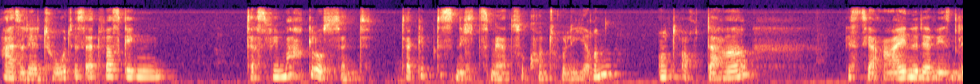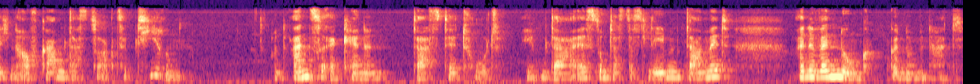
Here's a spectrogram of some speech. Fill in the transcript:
Also der Tod ist etwas, gegen dass wir machtlos sind. Da gibt es nichts mehr zu kontrollieren. Und auch da ist ja eine der wesentlichen Aufgaben, das zu akzeptieren und anzuerkennen, dass der Tod eben da ist und dass das Leben damit eine Wendung genommen hat.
